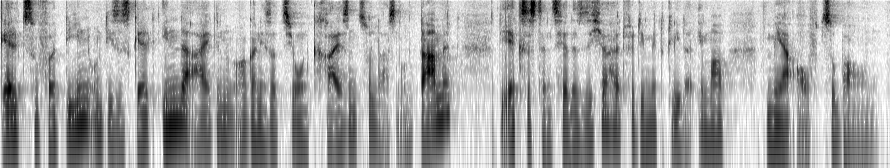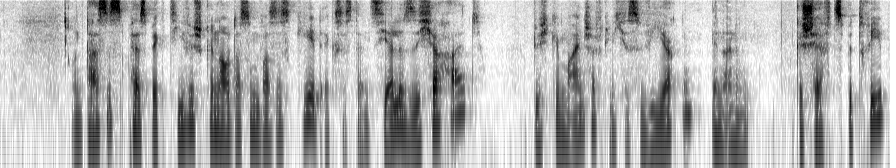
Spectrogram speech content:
Geld zu verdienen und dieses Geld in der eigenen Organisation kreisen zu lassen und damit die existenzielle Sicherheit für die Mitglieder immer mehr aufzubauen. Und das ist perspektivisch genau das, um was es geht. Existenzielle Sicherheit durch gemeinschaftliches Wirken in einem Geschäftsbetrieb,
